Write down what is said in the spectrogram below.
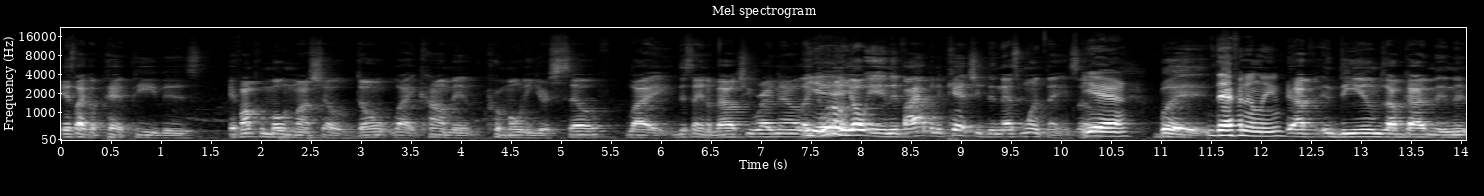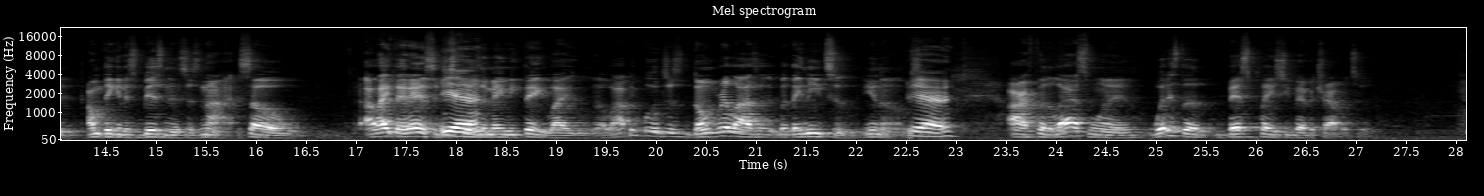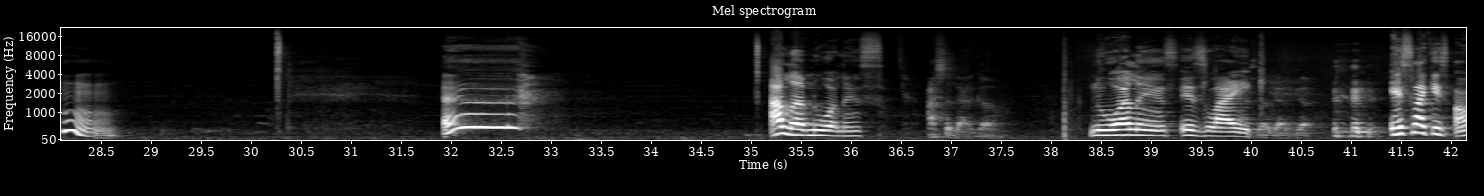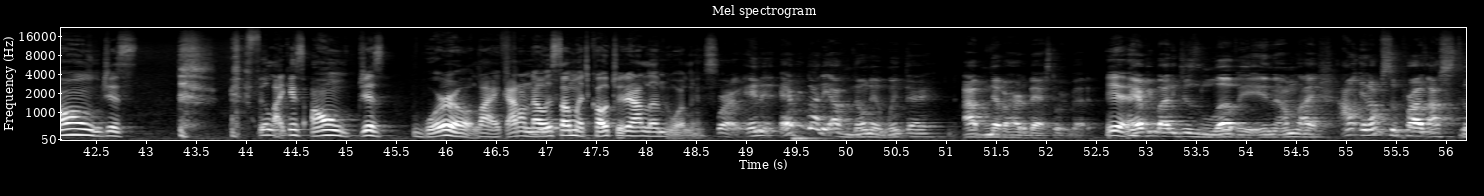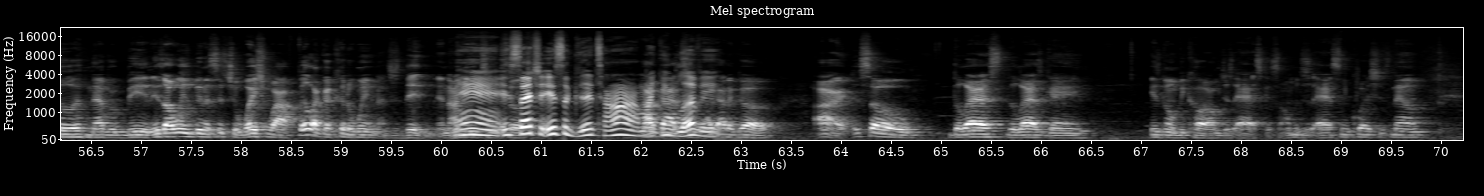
it's like a pet peeve is if I'm promoting my show, don't like comment promoting yourself. Like this ain't about you right now. Like do it on your end. If I happen to catch it, then that's one thing. So yeah, but definitely. I've, in DMs I've gotten, and I'm thinking this business is not. So I like that answer just because Yeah. it made me think. Like a lot of people just don't realize it, but they need to. You know. So, Yeah. all right. For the last one, what is the best place you've ever traveled to? Hmm. Uh, I love New Orleans. I still gotta go. New Orleans is like Still go. it's like its own just feel like its own just world. Like I don't know, it's so much culture that I love New Orleans. Right, and everybody I've known that went there, I've never heard a bad story about it. Yeah. everybody just love it, and I'm like, I, and I'm surprised I still have never been. It's always been a situation where I feel like I could have went, and I just didn't, and I Man, to. it's so such a, it's a good time. I Like you love it. I gotta go. All right, so the last the last game is gonna be called. I'm just asking, so I'm gonna just ask some questions now.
